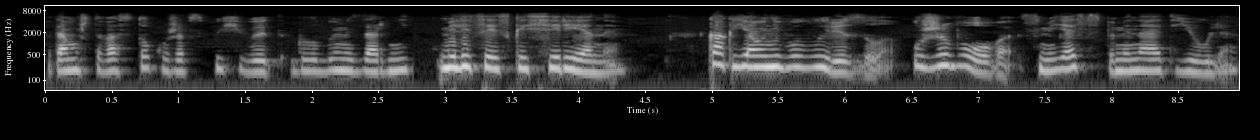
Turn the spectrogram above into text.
потому что восток уже вспыхивает голубыми зорницами милицейской сирены. «Как я у него вырезала! У живого!» — смеясь вспоминает Юля.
